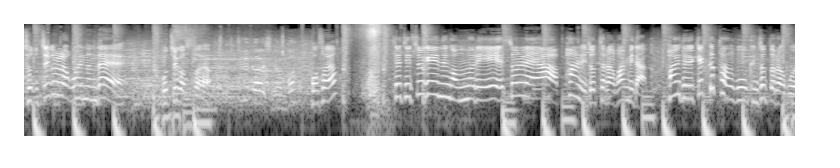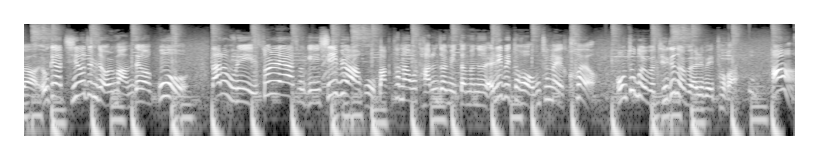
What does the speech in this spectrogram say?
저도 찍으려고 했는데 못 찍었어요. 찍을까요 지금 한번? 벗어요? 제 뒤쪽에 있는 건물이 솔레아 팜 리조트라고 합니다. 방이 되게 깨끗하고 괜찮더라고요. 여기가 지어진 지 얼마 안 돼갖고 다른 우리 솔레아 저기 시뷰하고 막탄하고 다른 점이 있다면 엘리베이터가 엄청나게 커요. 엄청 넓어요. 되게 넓어요 엘리베이터가. 아!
